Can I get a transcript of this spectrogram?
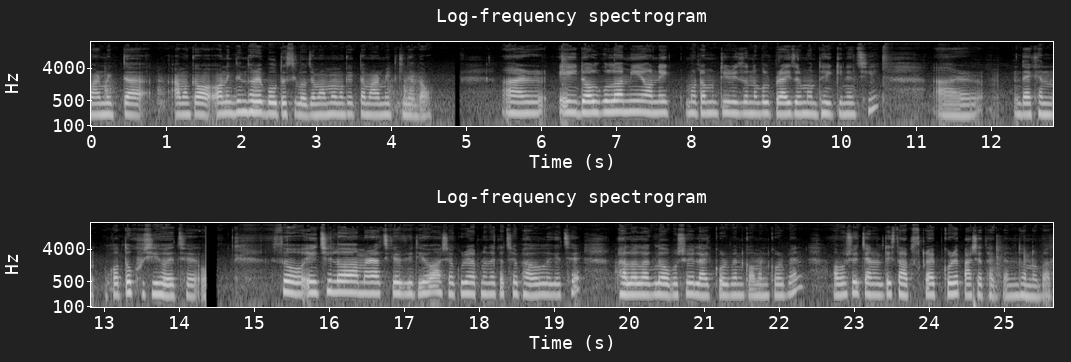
মারমেডটা আমাকে অনেক দিন ধরে বলতেছিল যে, মামা, আমাকে একটা মারমেড কিনে দাও। আর এই ডলগুলো আমি অনেক মোটামুটি রিজনেবল প্রাইজের মধ্যেই কিনেছি। আর দেখেন কত খুশি হয়েছে সো এই ছিল আমার আজকের ভিডিও আশা করি আপনাদের কাছে ভালো লেগেছে। ভালো লাগলে অবশ্যই লাইক করবেন কমেন্ট করবেন। অবশ্যই চ্যানেলটি সাবস্ক্রাইব করে পাশে থাকবেন। ধন্যবাদ।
